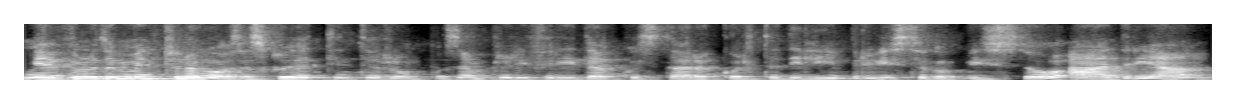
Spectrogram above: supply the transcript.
Mi è venuta in mente una cosa, scusa se ti interrompo, sempre riferita a questa raccolta di libri, visto che ho visto Adria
